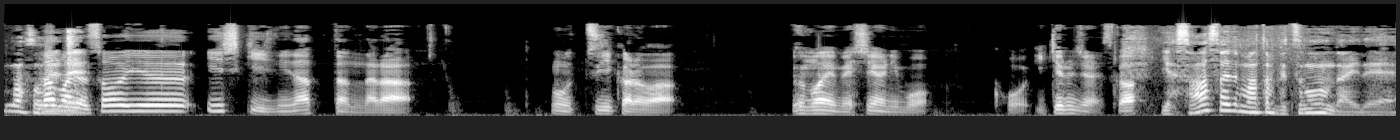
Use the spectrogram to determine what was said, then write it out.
まあそれで。まあまあ、そういう意識になったんなら、もう次からは、うまい飯屋にも、こう、行けるんじゃないですか？いや、それはそれでまた別問題で、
